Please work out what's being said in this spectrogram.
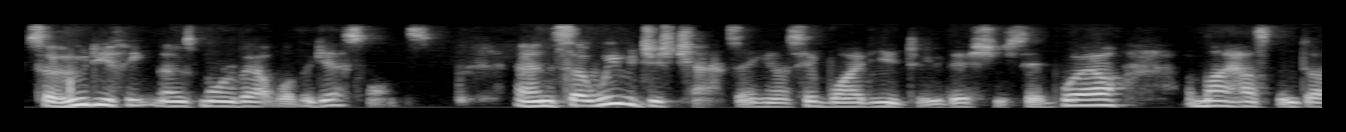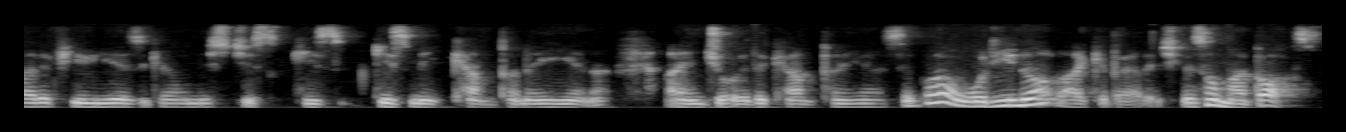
So who do you think knows more about what the guest wants? And so we were just chatting. And I said, why do you do this? She said, well, my husband died a few years ago and this just gives, gives me company and I enjoy the company. I said, well, what do you not like about it? She goes, oh, my boss.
